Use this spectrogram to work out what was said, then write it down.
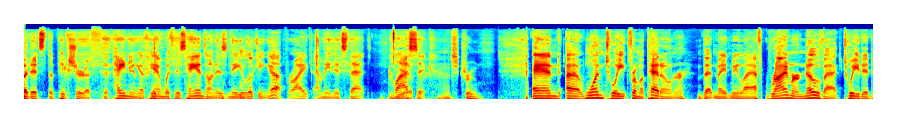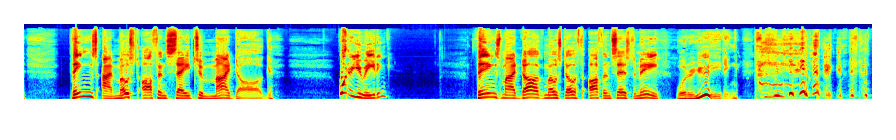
But it's the picture of the painting of him with his hands on his knee, looking up. Right? I mean, it's that classic. Yep, that's true. And uh, one tweet from a pet owner that made me laugh. Reimer Novak tweeted, Things I most often say to my dog What are you eating? Things my dog most often says to me, What are you eating?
